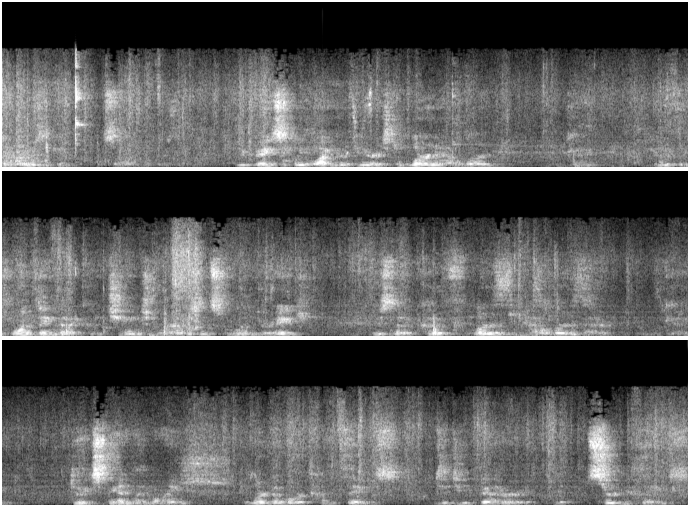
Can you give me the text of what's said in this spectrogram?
going to use again. So you basically, why you're here is to learn how to learn. Okay? And if there's one thing that I could have changed when I was in school at your age, is that I could have learned how to learn better. Okay? To expand my mind, to learn to overcome things, to do better at, at certain things.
